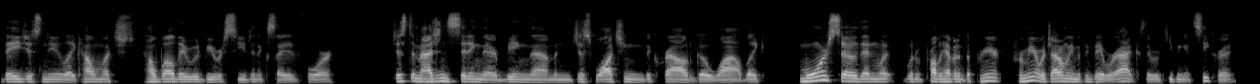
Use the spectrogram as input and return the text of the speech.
they just knew like how much how well they would be received and excited for. Just imagine sitting there being them and just watching the crowd go wild. Like more so than what would have probably happened at the premiere, premiere which I don't even think they were at because they were keeping it secret.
